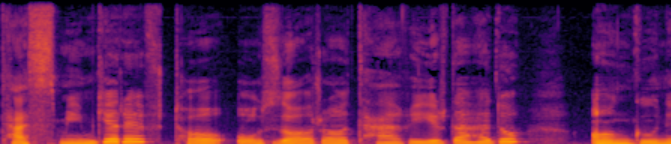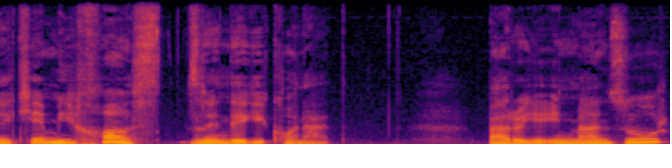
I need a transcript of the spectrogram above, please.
تصمیم گرفت تا اوضاع را تغییر دهد و آنگونه که می‌خواست زندگی کند. برای این منظور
